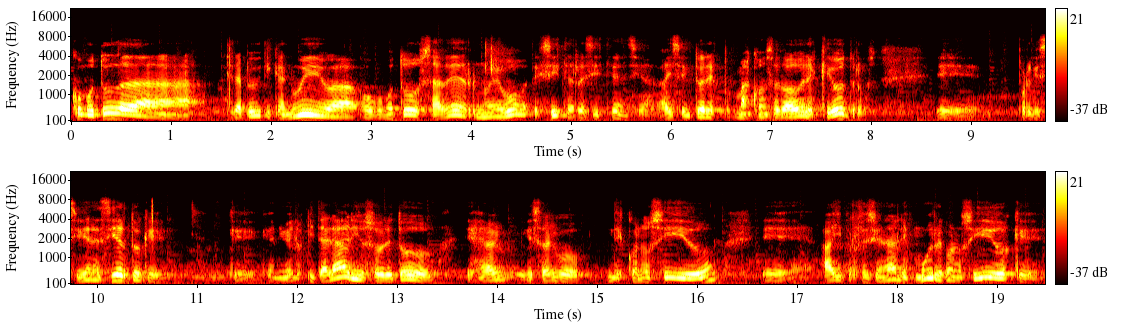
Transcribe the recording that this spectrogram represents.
Como toda terapéutica nueva o como todo saber nuevo, existe resistencia. Hay sectores más conservadores que otros, eh, porque si bien es cierto que, a nivel hospitalario sobre todo es algo, es algo desconocido, eh, hay profesionales muy reconocidos que,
